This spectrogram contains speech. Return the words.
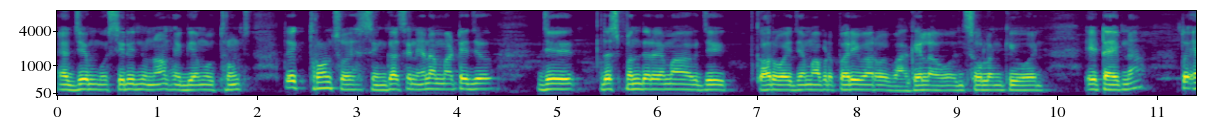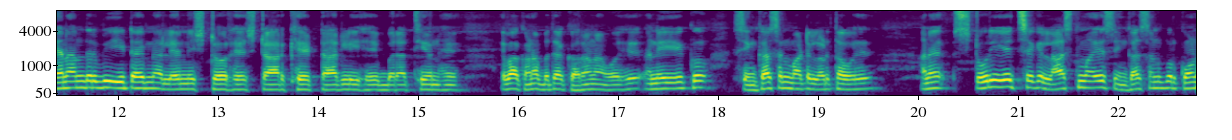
જે સિરીઝનું નામ છે ગેમ ઓફ થ્રોન્સ તો એક થ્રોન્સ હોય સિંહાસન. એના માટે જ જે દસ પંદર એમાં જે ઘર હોય, જેમાં આપણે પરિવાર હોય, વાઘેલા હોય, સોલંકી હોય, એ ટાઈપના તો એના અંદર બી એ ટાઈપના લેનિસ્ટર છે સ્ટાર્ક હે ટાર્લી હે બરાથિયન છે એવા ઘણા બધા ઘરાના હોય છે. અને એક સિંહાસન માટે લડતા હોય છે. અને સ્ટોરી એ જ છે કે લાસ્ટમાં એ સિંહાસન ઉપર કોણ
